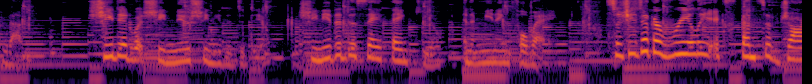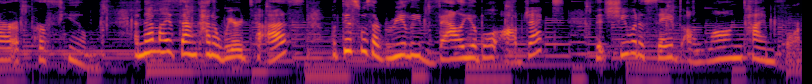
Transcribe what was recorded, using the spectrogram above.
for them. She did what she knew she needed to do. She needed to say thank you in a meaningful way. So she took a really expensive jar of perfume. And that might sound kind of weird to us, but this was a really valuable object that she would have saved a long time for.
